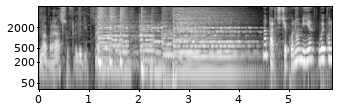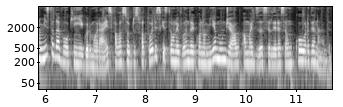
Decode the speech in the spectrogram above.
Um abraço, Frederico. Na parte de economia, o economista da Voking Igor Moraes fala sobre os fatores que estão levando a economia mundial a uma desaceleração coordenada.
